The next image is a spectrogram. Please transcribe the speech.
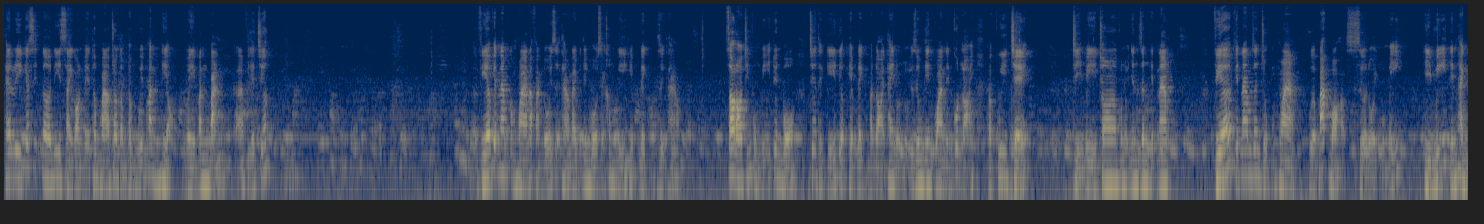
Henry Kissinger đi Sài Gòn để thông báo cho Tổng thống Nguyễn Văn Thiệu về văn bản ở phía trước. Phía Việt Nam Cộng Hòa đã phản đối dự thảo này và tuyên bố sẽ không ký hiệp định dự thảo. Do đó, chính phủ Mỹ tuyên bố chưa thể ký được hiệp định và đòi thay đổi nội dung liên quan đến cốt lõi và quy chế chỉ vì cho quân đội nhân dân Việt Nam. Phía Việt Nam Dân Chủ Cộng Hòa vừa bác bỏ sửa đổi của Mỹ thì Mỹ tiến hành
